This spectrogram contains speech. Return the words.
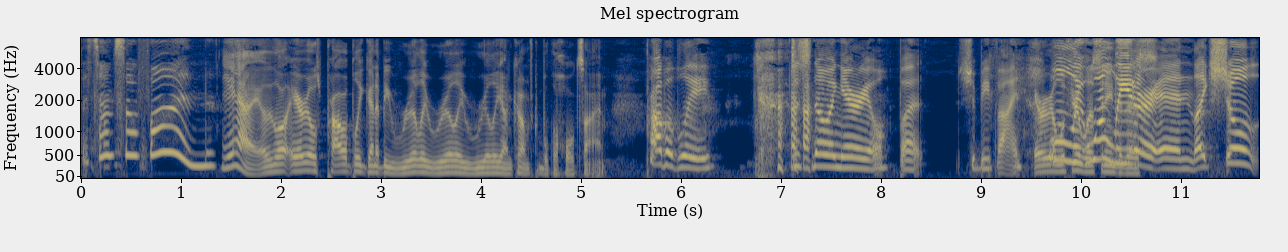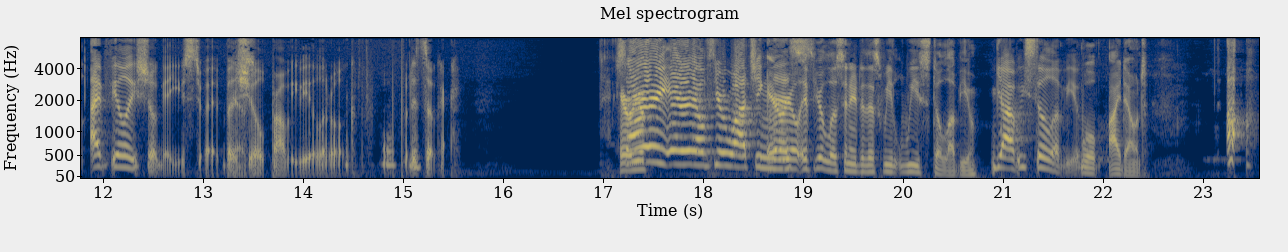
that sounds so fun. yeah. Uh, well, Ariel's probably gonna be really, really, really uncomfortable the whole time. Probably just knowing Ariel, but should be fine. Ariel, we'll, we'll lead her in. Like she'll, I feel like she'll get used to it, but she'll probably be a little uncomfortable. But it's okay. Ariel- Sorry, Ariel, if you're watching Ariel, this. if you're listening to this, we we still love you. yeah, we still love you. Well, I don't. Ah.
